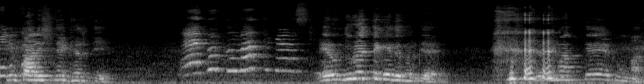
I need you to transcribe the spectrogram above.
তুই পারিস না খেলতি। দূরে থেকে এরকম দূরের থেকে তো খেলতে হয়। মারতে এরকম মার।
